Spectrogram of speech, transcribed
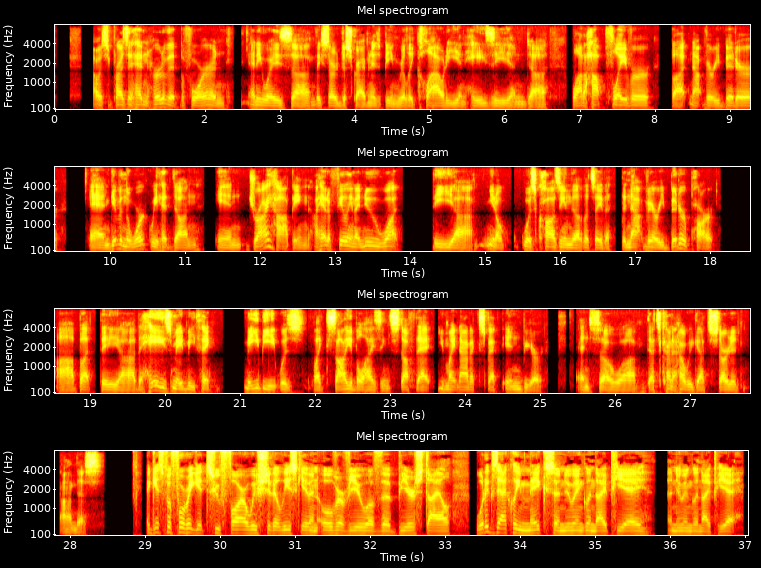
I was surprised I hadn't heard of it before. And anyways, uh, they started describing it as being really cloudy and hazy, and uh, a lot of hop flavor, but not very bitter. And given the work we had done in dry hopping, I had a feeling I knew what the uh, you know was causing the let's say the, the not very bitter part. Uh, but the uh, the haze made me think maybe it was like solubilizing stuff that you might not expect in beer. And so uh, that's kind of how we got started on this. I guess before we get too far, we should at least give an overview of the beer style. What exactly makes a New England IPA a New England IPA?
